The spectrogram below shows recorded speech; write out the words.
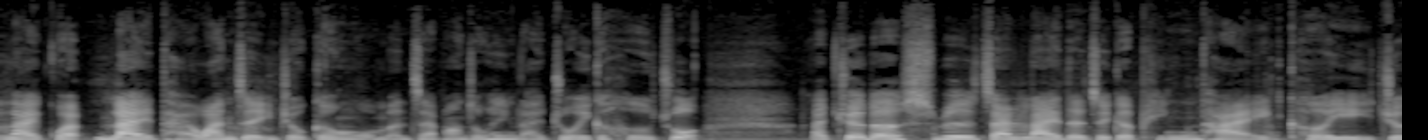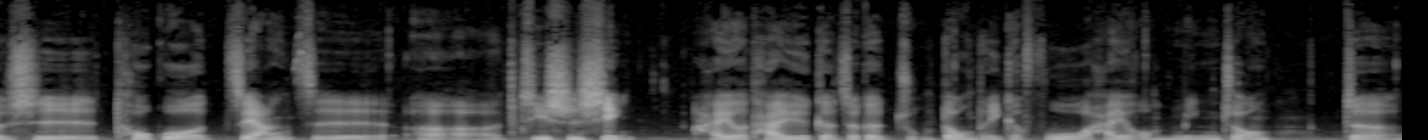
赖关赖台湾这里就跟我们灾防中心来做一个合作。他觉得是不是在赖的这个平台可以就是透过这样子呃即时性，还有他有一个这个主动的一个服务，还有民众的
